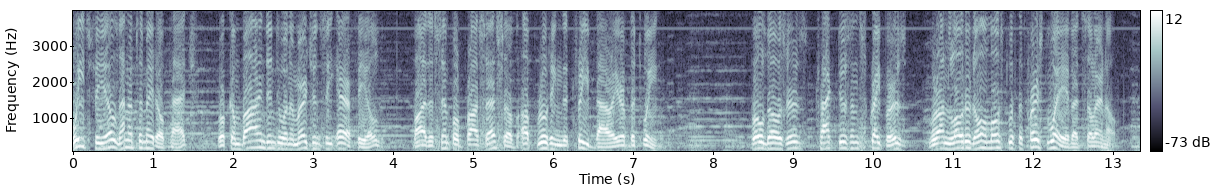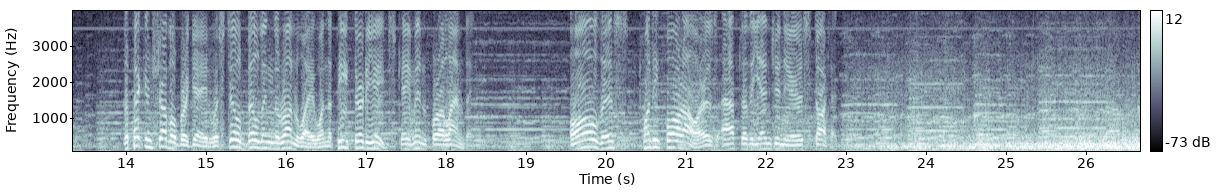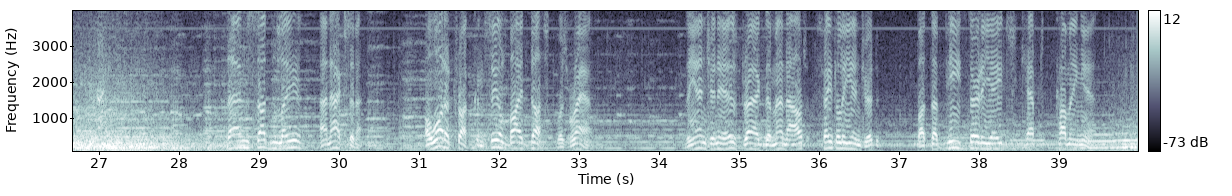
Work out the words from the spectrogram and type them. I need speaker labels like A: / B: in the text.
A: wheat field and a tomato patch were combined into an emergency airfield by the simple process of uprooting the tree barrier between. Bulldozers, tractors, and scrapers were unloaded almost with the first wave at Salerno. The pick and shovel brigade was still building the runway when the P-38s came in for a landing. All this 24 hours after the engineers started. Then suddenly, an accident. A water truck concealed by dust was rammed. The engineers dragged the men out, fatally injured, but the P-38s kept coming in.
